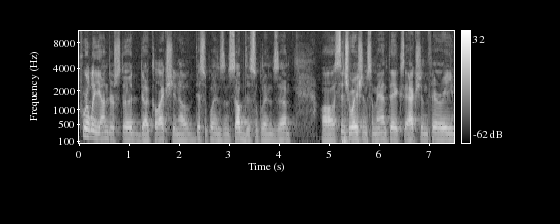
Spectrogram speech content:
poorly understood uh, collection of disciplines and subdisciplines, uh, uh, situation semantics, action theory,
